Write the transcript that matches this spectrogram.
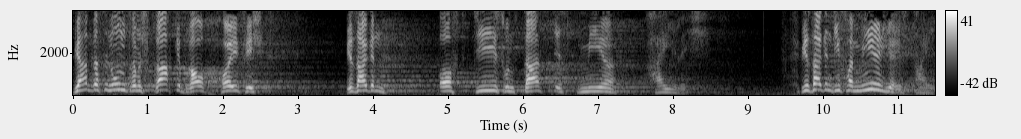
Wir haben das in unserem Sprachgebrauch häufig. Wir sagen oft, dies und das ist mir heilig. Wir sagen, die Familie ist heilig.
